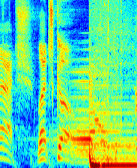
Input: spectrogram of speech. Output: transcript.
match. Let's go.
